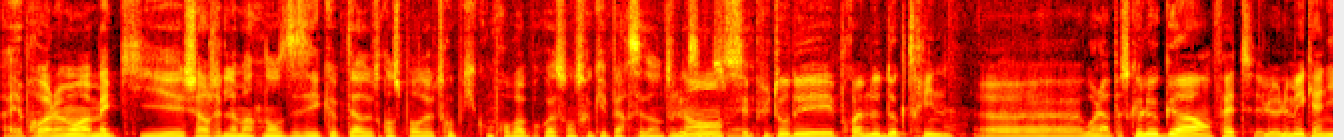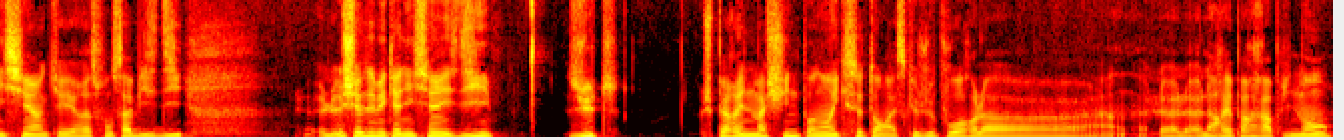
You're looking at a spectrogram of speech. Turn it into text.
Ah, Il y a probablement un mec qui est chargé de la maintenance des hélicoptères de transport de troupes qui comprend pas pourquoi son truc est percé dans tous les non, sens. c'est mais- plutôt des problèmes de doctrine. Euh, voilà, parce que le gars, en fait, le, le mécanicien qui est responsable, il se dit, le chef des mécaniciens, il se dit, zut, je paierai une machine pendant X temps. Est-ce que je vais pouvoir la, la, la- la réparer rapidement?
